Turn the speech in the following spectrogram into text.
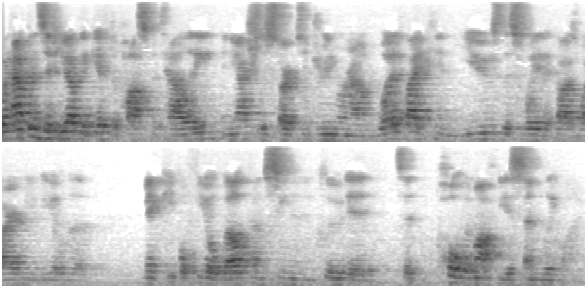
What happens if you have the gift of hospitality and you actually start to dream around what if I can use this way that God's wired me to be able to make people feel welcome, seen, and included to pull them off the assembly line?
